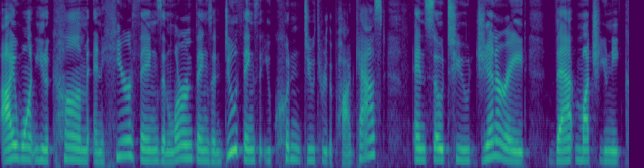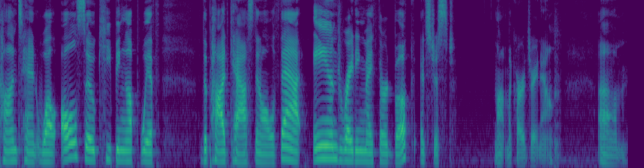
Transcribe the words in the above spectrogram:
I want you to come and hear things and learn things and do things that you couldn't do through the podcast. And so to generate that much unique content while also keeping up with the podcast and all of that and writing my third book, it's just not in the cards right now. Um,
